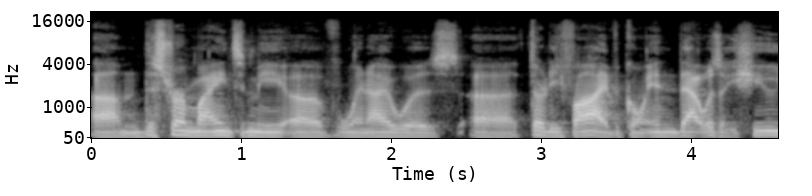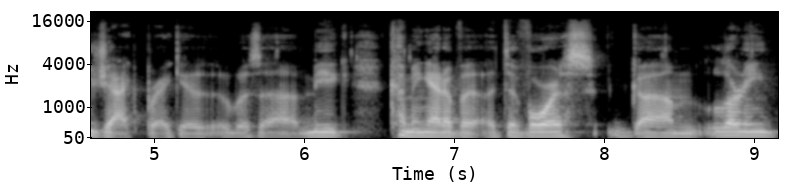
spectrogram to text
Um, this reminds me of when I was uh, 35 going, and that was a huge act break. It, it was uh, me coming out of a, a divorce, um, learning,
